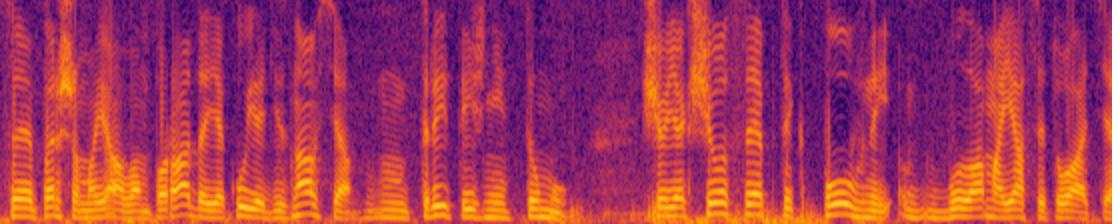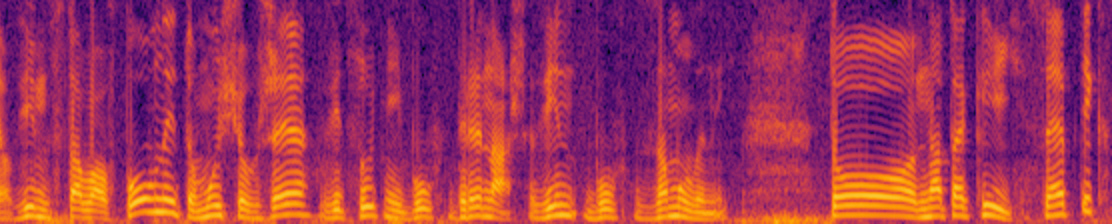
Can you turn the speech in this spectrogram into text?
Це перша моя вам порада, яку я дізнався три тижні тому. Що якщо септик повний, була моя ситуація, він ставав повний, тому що вже відсутній був дренаж, він був замулений. То на такий септик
